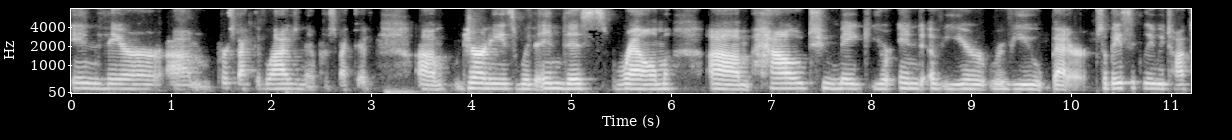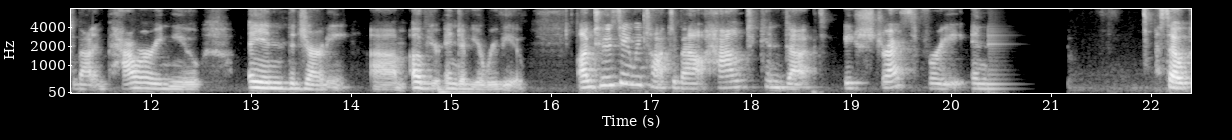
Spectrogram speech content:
in their um, perspective lives and their perspective um, journeys within this realm, um, how to make your end of year review better. So basically, we talked about empowering you in the journey um, of your end of year review. On Tuesday, we talked about how to conduct a stress free end so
